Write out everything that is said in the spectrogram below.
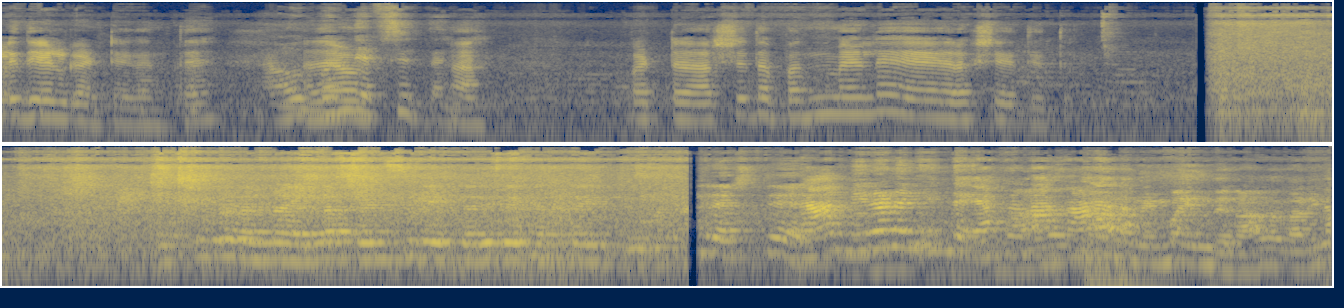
ಹೇಳಿದ ಏಳು ಗಂಟೆಗಂತೆ. ಬಟ್ ಹರ್ಷಿತ ಬಂದ್ಮೇಲೆ ರಕ್ಷೆ ಎಲ್ಲ ಫ್ರೆಂಡ್ಸ್ಗೆ ಕರಿಬೇಕಂತ ಇತ್ತು ಅಷ್ಟೇ. ನಾನ್ ಮಿರಡಲ್ಲಿ ಹಿಂದೆ ಯಾಕಂದ್ರೆ ನಾನ್ ಕಾಣಲ್ಲ. ನಿಮ್ಮ ಹಿಂದೆ ನಾನು ನನಗೆ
